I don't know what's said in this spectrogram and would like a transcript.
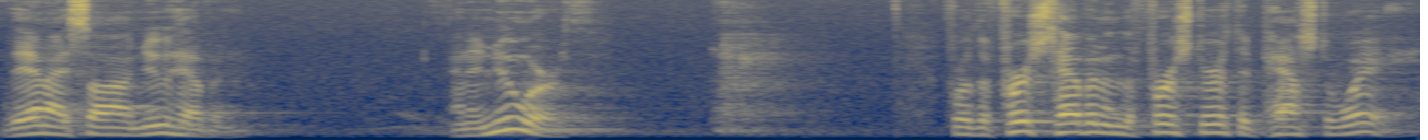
Then I saw a new heaven and a new earth. For the first heaven and the first earth had passed away.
